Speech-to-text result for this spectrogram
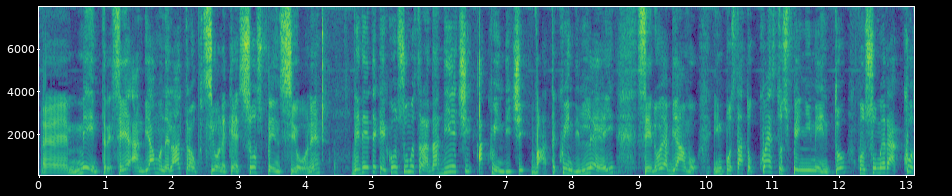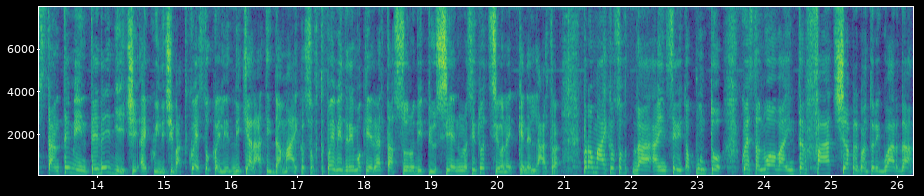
Eh, mentre se andiamo nell'altra opzione che è sospensione vedete che il consumo sarà da 10 a 15 watt. Quindi lei se noi abbiamo impostato questo spegnimento consumerà costantemente dai 10 ai 15 watt. Questo quelli dichiarati da Microsoft. Poi vedremo che in realtà sono di più sia in una situazione che nell'altra. Però Microsoft ha inserito appunto questa nuova interfaccia per quanto riguarda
